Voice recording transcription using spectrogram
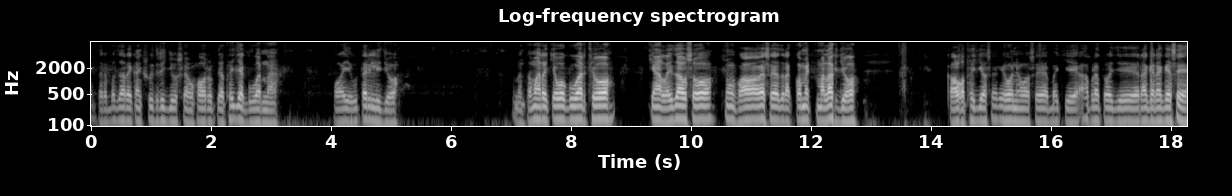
અત્યારે બજારે કાંઈક સુધરી ગયું છે. સો રૂપિયા થઈ ગયા ગુવારના. હોય એ ઉતારી લીજો. અને તમારે કેવો ગુવાર થયો? ક્યાં લઈ જાવ છો? શું ભાવ આવે છે? જરા કોમેન્ટમાં લખજો. કાળો થઈ ગયો છે કેવો ને એવો છે? બાકી આપણે તો જે રાગે રાગે છે.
